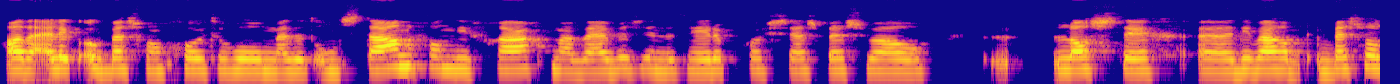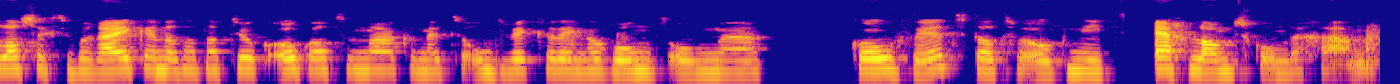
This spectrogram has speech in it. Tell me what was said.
hadden eigenlijk ook best wel een grote rol met het ontstaan van die vraag. Maar wij hebben ze in het hele proces best wel lastig, uh, die waren best wel lastig te bereiken. En dat had natuurlijk ook al te maken met de ontwikkelingen rondom uh, COVID, dat we ook niet echt langs konden gaan.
